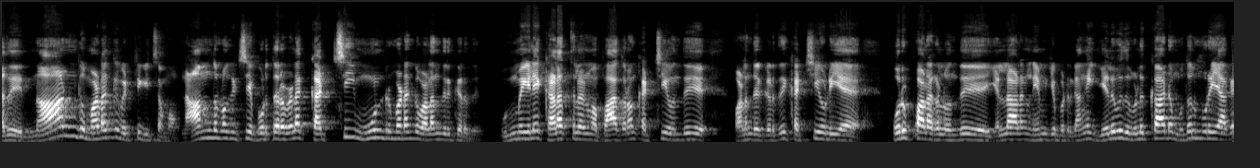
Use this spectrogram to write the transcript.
அது நான்கு மடங்கு வெற்றிக்கு சமம். நாம் மகிழ்ச்சியை பொறுத்தளவில் கட்சி மூன்று மடங்கு வளர்ந்திருக்கிறது. உண்மையிலே களத்தில் நம்ம பார்க்குறோம் கட்சி வந்து வளர்ந்திருக்கிறது. கட்சியுடைய பொறுப்பாளர்கள் வந்து எல்லா இடங்களும் நியமிக்கப்பட்டிருக்காங்க. எழுபது விழுக்காடு முதல் முறையாக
